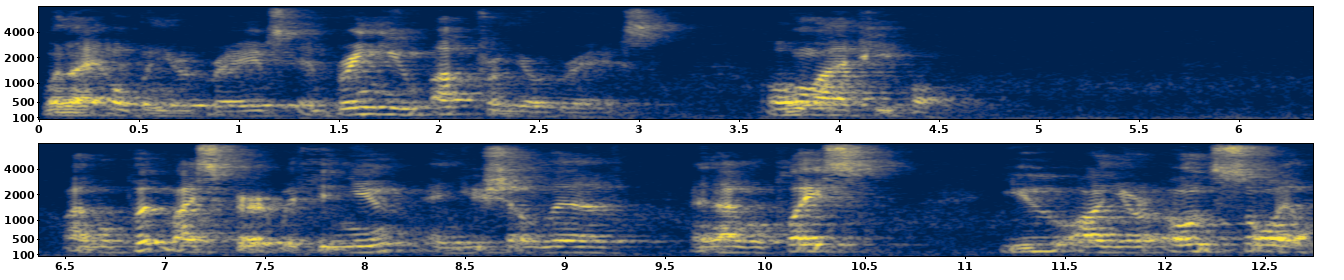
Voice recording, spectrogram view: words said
when I open your graves and bring you up from your graves, O my people. I will put my spirit within you, and you shall live, and I will place you on your own soil.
